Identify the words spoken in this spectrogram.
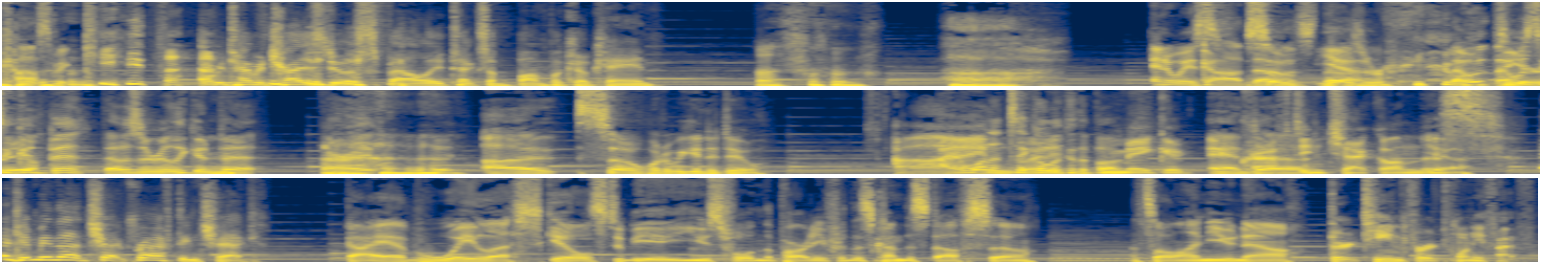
Cosmic Keith. Every time he tries to do a spell, he takes a bump of cocaine. Anyways, God, that so, was that yeah, was a real that was, that was a good bit. That was a really good bit. All right. Uh, so what are we gonna do? I wanna take a look at the book. Make a And, uh, crafting check on this. Give me that check crafting check. I have way less skills to be useful in the party for this kind of stuff, so that's all on you now. 13 for 25.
